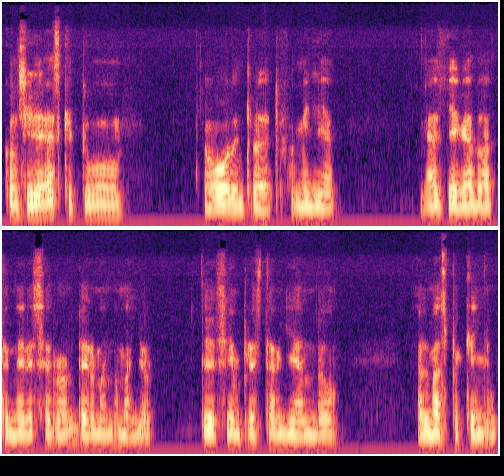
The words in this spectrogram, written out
¿Consideras que tú o dentro de tu familia has llegado a tener ese rol de hermano mayor, de siempre estar guiando al más pequeño?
